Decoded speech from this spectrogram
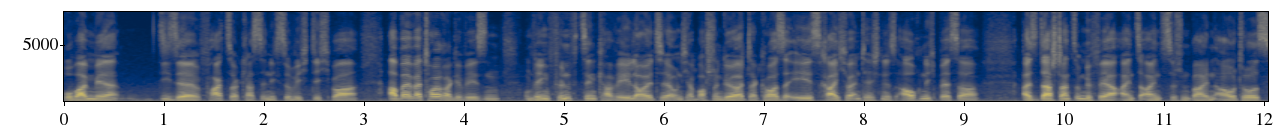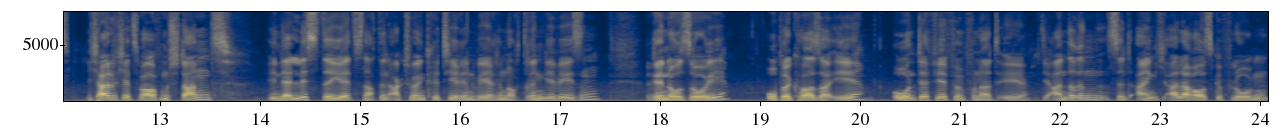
Wobei mir diese Fahrzeugklasse nicht so wichtig war. Aber er wäre teurer gewesen. Und wegen 15 kW, Leute. Und ich habe auch schon gehört, der Corsa E ist reichweitentechnisch auch nicht besser. Also da stand es ungefähr 1-1 zwischen beiden Autos. Ich halte euch jetzt mal auf dem Stand. In der Liste jetzt nach den aktuellen Kriterien wären noch drin gewesen Renault Zoe, Opel Corsa E und der Fiat 500e. Die anderen sind eigentlich alle rausgeflogen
